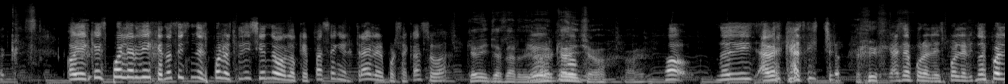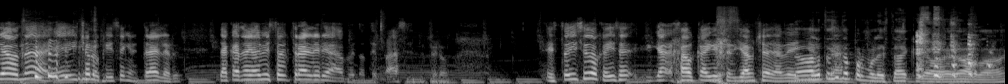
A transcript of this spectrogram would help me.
Oye, ¿qué spoiler dije? No estoy diciendo spoiler, estoy diciendo lo que pasa en el tráiler, por si acaso. ¿ah? ¿Qué dicho, Sardi? A ver, ¿qué ha yo- dicho? A ver. No, no he a ver qué has dicho. Gracias por el spoiler. No he spoileado nada, he dicho lo que dice en el tráiler. Ya que no hayas visto el tráiler, ya pues, no te pases, pero estoy diciendo que dice ya, Hawkeye es el Yamcha de Avengers. No, estoy ya. haciendo por molestar, creo, Eduardo.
